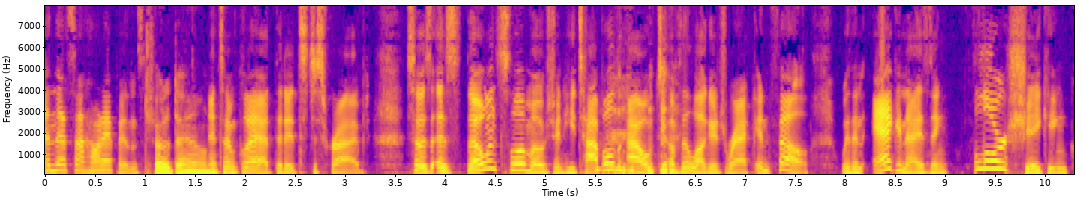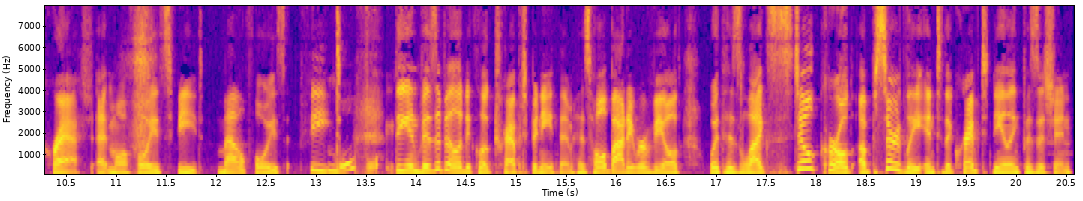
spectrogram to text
and that's not how it happens. Shut it down. And so I'm glad that it's described. So, as, as though in slow motion, he toppled out of the luggage rack and fell with an agonizing, floor shaking crash at Malfoy's feet. Malfoy's feet. Malfoy. The invisibility cloak trapped beneath him, his whole body revealed, with his legs still curled absurdly into the cramped kneeling position.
